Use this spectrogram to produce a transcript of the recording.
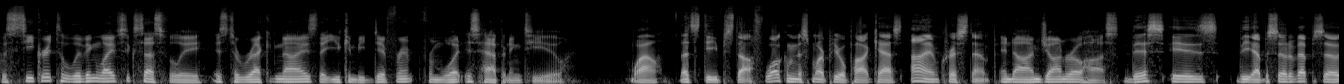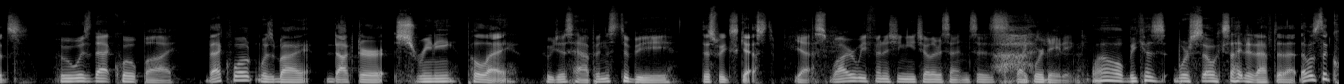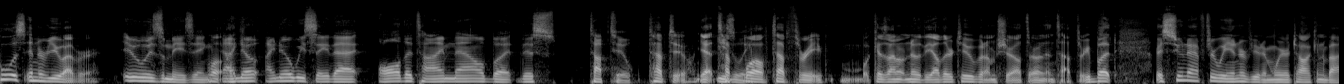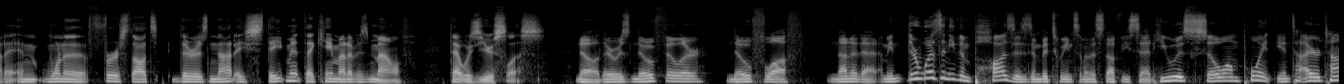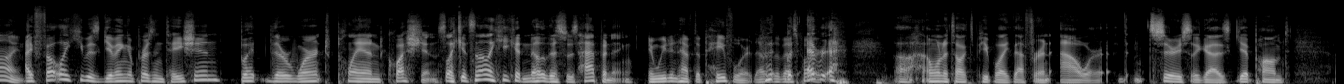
The secret to living life successfully is to recognize that you can be different from what is happening to you. Wow, that's deep stuff. Welcome to Smart People Podcast. I am Chris Stemp. And I'm John Rojas. This is the episode of episodes. Who was that quote by? That quote was by Dr. Srini Pillay, Who just happens to be. this week's guest. Yes, why are we finishing each other's sentences like we're dating? Well, because we're so excited after that. That was the coolest interview ever. It was amazing. Well, I I- know I know we say that all the time now, but this top 2. Top two. Yeah, top, Easily. well, top three, because I don't know the other two, but I'm sure I'll throw it in top three. But as soon after we interviewed him, we were talking about it. And one of the first thoughts there is not a statement that came out of his mouth that was useless. No, there was no filler, no fluff, none of that. I mean, there wasn't even pauses in between some of the stuff he said. He was so on point the entire time. I felt like he was giving a presentation, but there weren't planned questions. Like, it's not like he could know this was happening. and we didn't have to pay for it. That was the best part. every- uh, I want to talk to people like that for an hour. Seriously, guys, get pumped.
